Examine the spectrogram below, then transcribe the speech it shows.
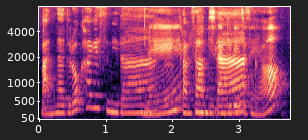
만나도록 하겠습니다. 네. 감사합니다. 기대해 주세요.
